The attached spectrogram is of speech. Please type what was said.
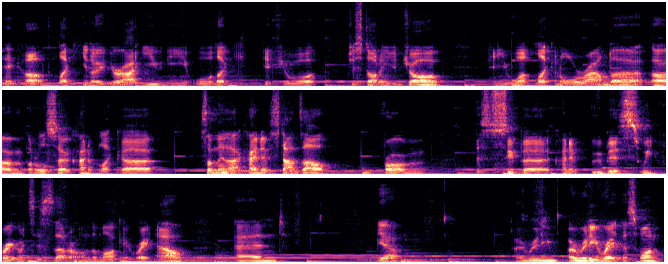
pick up. Like, you know, you're at uni or like if you're just starting your job and you want like an all-rounder, um, but also kind of like a something that kind of stands out from the super kind of uber sweet fragrances that are on the market right now. And yeah, I really, I really rate this one.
